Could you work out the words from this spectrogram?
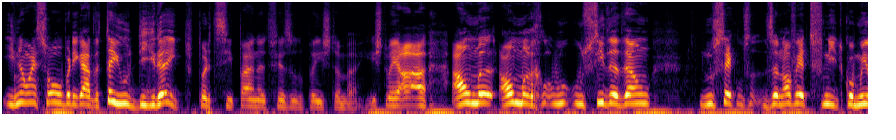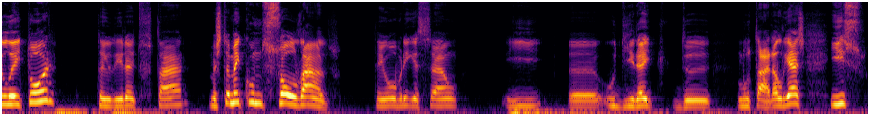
e não é só obrigada, tem o direito de participar na defesa do país também. Isto é, há, há uma, há uma, o, o cidadão no século XIX é definido como eleitor, tem o direito de votar, mas também como soldado, tem a obrigação e eh, o direito de lutar. Aliás, isso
